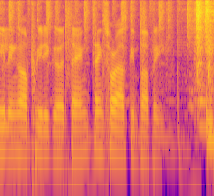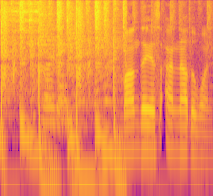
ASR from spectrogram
Healing up pretty good. Thank, thanks for asking, Puppy. Monday is another one.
